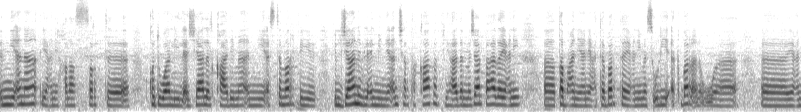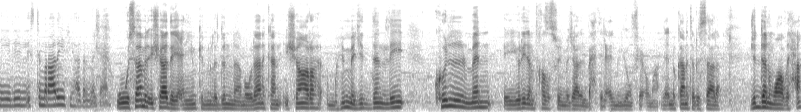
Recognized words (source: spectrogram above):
أني أنا يعني خلاص صرت قدوة للأجيال القادمة أني أستمر في في الجانب العلمي أني أنشر ثقافة في هذا المجال. فهذا يعني آه، طبعا يعني اعتبرته يعني مسؤولية أكبر يعني للاستمرارية في هذا المجال. وسام الإشادة يعني يمكن من لدن مولانا كان إشارة مهمة جدا لكل من يريد أن يتخصص في مجال البحث العلمي اليوم في عمان لأنه كانت الرسالة جدا واضحة.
